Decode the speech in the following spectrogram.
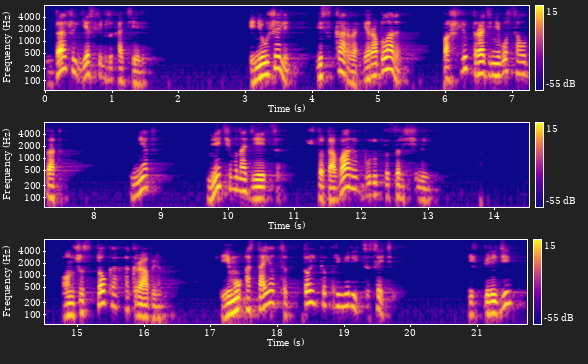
даже если бы захотели. И неужели Вискарра и Раблада пошлют ради него солдат? Нет, нечего надеяться, что товары будут возвращены. Он жестоко ограблен. Ему остается только примириться с этим. И впереди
